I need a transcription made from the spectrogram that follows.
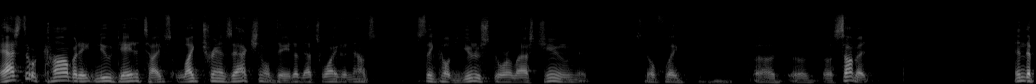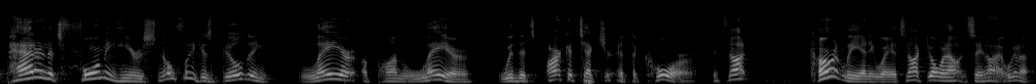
It has to accommodate new data types like transactional data. That's why it announced this thing called Unistore last June at Snowflake uh, uh, uh, Summit. And the pattern that's forming here is Snowflake is building layer upon layer with its architecture at the core. It's not, currently anyway, it's not going out and saying, all right, we're going to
